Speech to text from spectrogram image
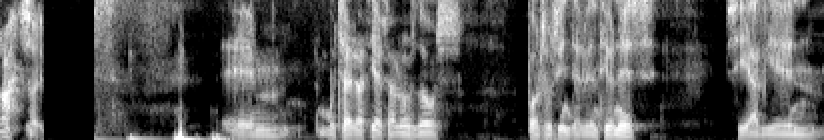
Ah, sorry. Eh, muchas gracias a los dos por sus intervenciones. Si alguien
